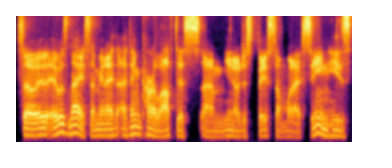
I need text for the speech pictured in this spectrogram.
so it, it was nice. I mean, I, I think Karlaftis, um, you know, just based on what I've seen, he's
